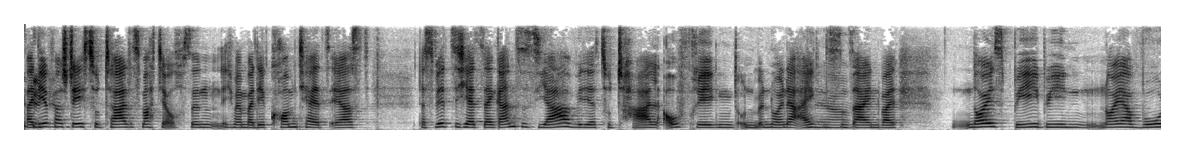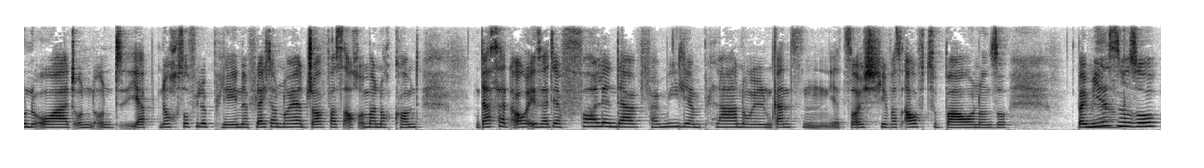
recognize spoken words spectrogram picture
bei dir verstehe ich total, das macht ja auch Sinn. Ich meine, bei dir kommt ja jetzt erst, das wird sich jetzt ein ganzes Jahr wieder total aufregend und mit neuen Ereignissen ja. sein, weil neues Baby, neuer Wohnort und, und ihr habt noch so viele Pläne, vielleicht auch ein neuer Job, was auch immer noch kommt. Das hat auch, ihr seid ja voll in der Familienplanung, in dem Ganzen, jetzt euch hier was aufzubauen und so. Bei ja. mir ist nur so,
